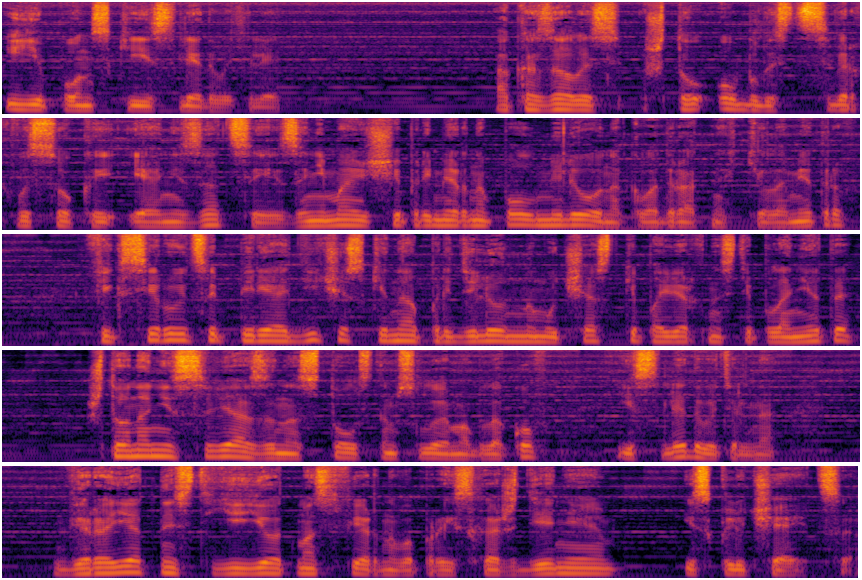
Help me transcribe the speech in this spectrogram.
и японские исследователи. Оказалось, что область сверхвысокой ионизации, занимающая примерно полмиллиона квадратных километров, фиксируется периодически на определенном участке поверхности планеты – что она не связана с толстым слоем облаков и, следовательно, вероятность ее атмосферного происхождения исключается.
